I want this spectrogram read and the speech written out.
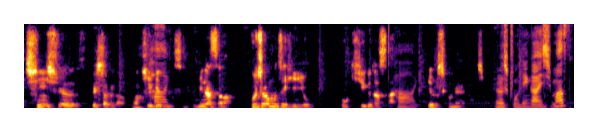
新春スペシャルが待ち受けてますので、はい、皆さん、こちらもぜひお聞きください。はい。よろしくお願いします。よろしくお願いします。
